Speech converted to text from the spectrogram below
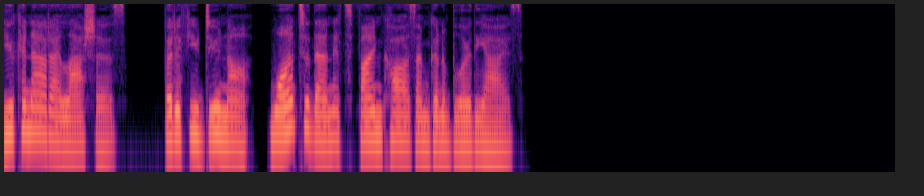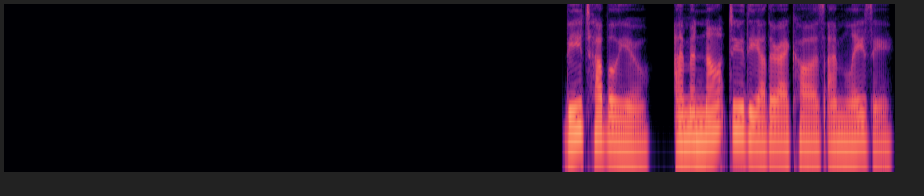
You can add eyelashes, but if you do not want to then it's fine cause I'm gonna blur the eyes. BW, I'ma not do the other eye cause I'm lazy.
